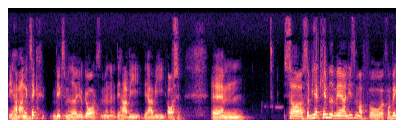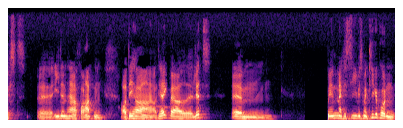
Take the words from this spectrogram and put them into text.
det har mange tech-virksomheder jo gjort, men øh, det har vi, det har vi også. Øh, så, så vi har kæmpet med at, ligesom at få, få vækst øh, i den her forretning, og det har, og det har ikke været øh, let. Øhm, men man kan sige, hvis man kigger på den,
